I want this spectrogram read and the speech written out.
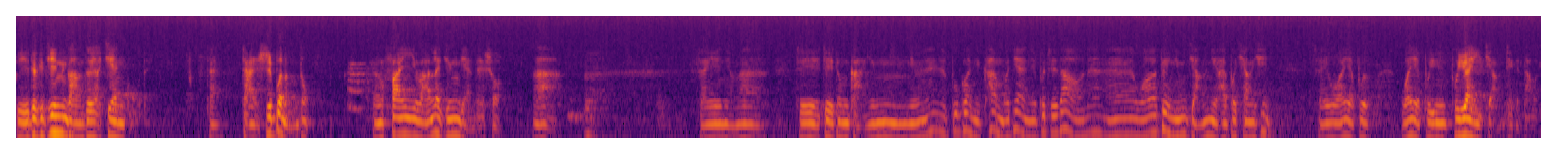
比这个金刚都要坚固的，但。暂时不能动，等翻译完了经典再说啊。所以你们这这种感应，你们不过你看不见，你不知道，那我对你们讲，你还不相信，所以我也不我也不愿不愿意讲这个道理。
